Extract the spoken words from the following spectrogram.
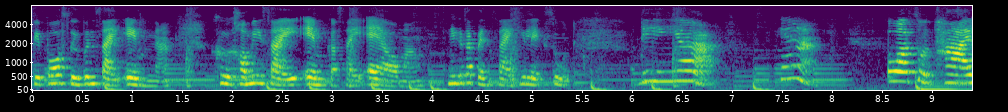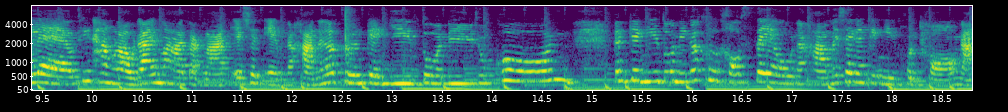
ปิโป้ซื้อเป็นไซส์ M นะ คือเขามีไซส์ M กับไซส์ L มั้ง นี่ก็จะเป็นไซส์ที่เล็กสุด ดีอะเนี่ย ตัวสุดท้ายแล้วที่ทางเราได้มาจากร้าน H&M นะคะนั่นก็คือกางเกงยีนตัวนี้ทุกคนกางเกงยีนตัวนี้ก็คือเขาเซลล์นะคะ ไม่ใช่กางเกงยีนคนท้องนะ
